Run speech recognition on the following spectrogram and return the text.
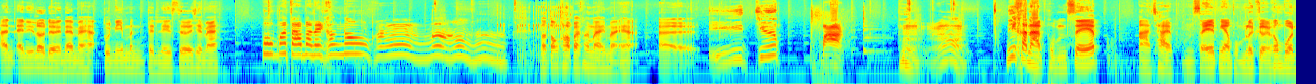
อันอันนี้เราเดินได้ไหมฮะ ตัวนี้มันเป็นเลเซอร์ใช่ไหมผมมาทำอะไรข้างนอกอะเราต้องเข้าไปข้างในไหมฮะ เอ่ออีจึ๊บปักหืมนี่ขนาดผมเซฟ อ่าใช่ผมเซฟไงผมเลยเกิดข้างบน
